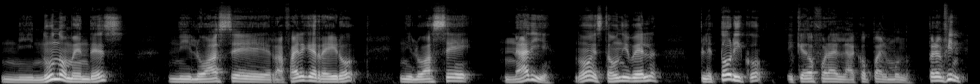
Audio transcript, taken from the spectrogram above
ni Nuno Méndez, ni lo hace Rafael Guerreiro, ni lo hace nadie, ¿no? Está a un nivel pletórico y quedó fuera de la Copa del Mundo. Pero en fin,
